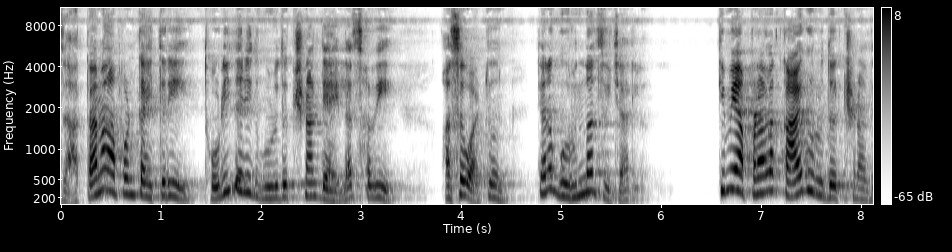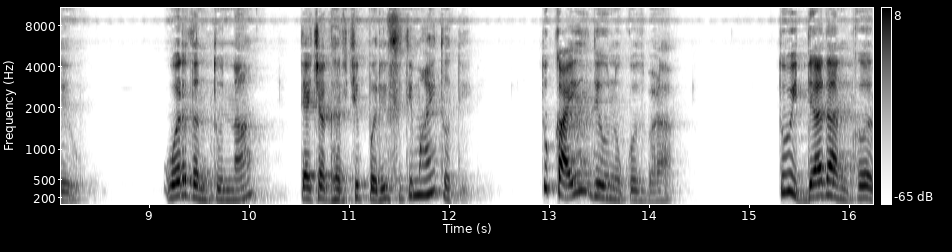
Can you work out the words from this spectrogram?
जाताना आपण काहीतरी थोडी तरी गुरुदक्षिणा द्यायलाच हवी असं वाटून त्यानं गुरूंनाच विचारलं. की मी आपणाला काय गुरुदक्षिणा देऊ? वरतंतूंना त्याच्या घरची परिस्थिती माहीत होती. तू काहीच देऊ नकोस बाळा. तू विद्यादान कर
